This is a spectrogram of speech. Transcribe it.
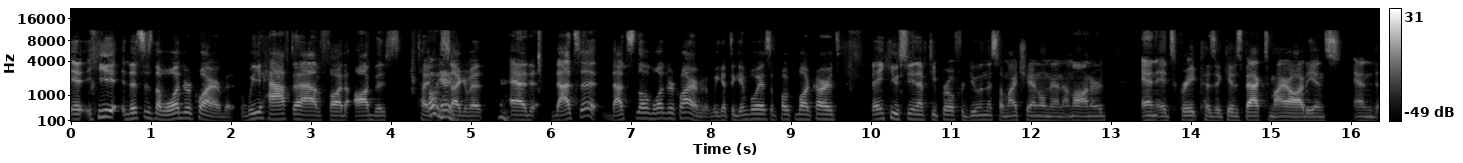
it he this is the one requirement. We have to have fun on this type oh, of segment. And that's it. That's the one requirement. We get to give away some Pokemon cards. Thank you, CNFT Pro, for doing this on my channel, man. I'm honored. And it's great because it gives back to my audience. And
